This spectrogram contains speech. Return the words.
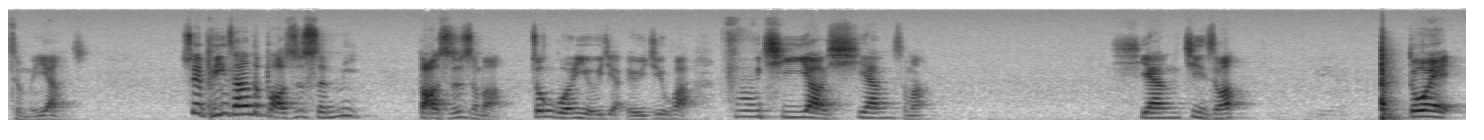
怎么样子？所以平常都保持神秘，保持什么？中国人有一讲有一句话，夫妻要相什么？相近什么？对，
